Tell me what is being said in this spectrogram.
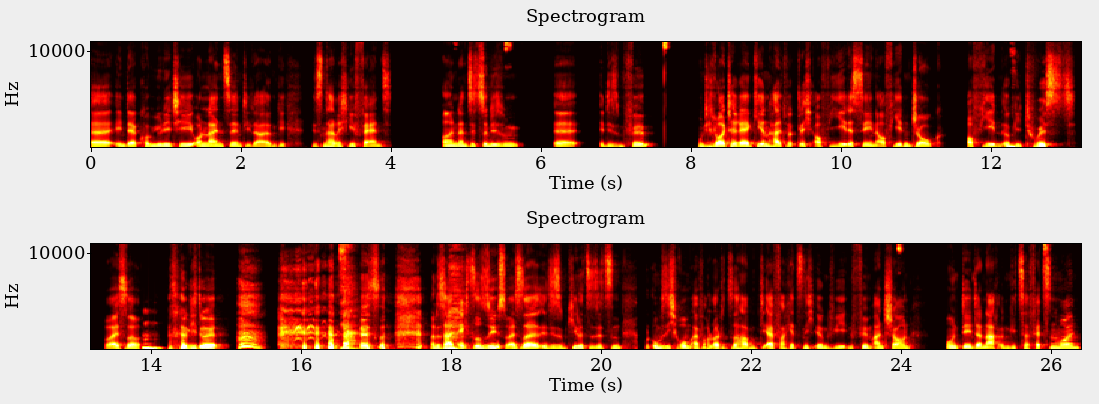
äh, in der Community online sind, die da irgendwie, die sind halt richtige Fans. Und dann sitzt du in diesem, äh, in diesem Film und die Leute reagieren halt wirklich auf jede Szene, auf jeden Joke, auf jeden irgendwie Twist. Weißt du? Mhm. Wirklich du. und es ist halt echt so süß, weißt du, in diesem Kino zu sitzen und um sich herum einfach Leute zu haben, die einfach jetzt nicht irgendwie einen Film anschauen und den danach irgendwie zerfetzen wollen,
